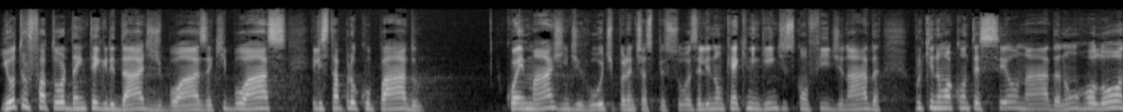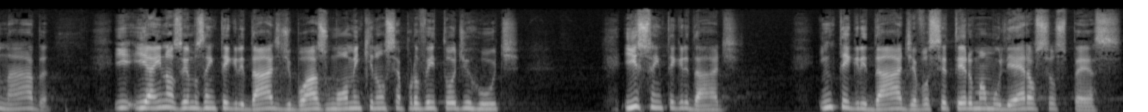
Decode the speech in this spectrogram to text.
E outro fator da integridade de Boaz é que Boaz ele está preocupado com a imagem de Ruth perante as pessoas, ele não quer que ninguém desconfie de nada, porque não aconteceu nada, não rolou nada. E, e aí nós vemos a integridade de Boaz, um homem que não se aproveitou de Ruth. Isso é integridade. Integridade é você ter uma mulher aos seus pés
